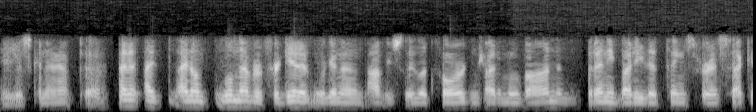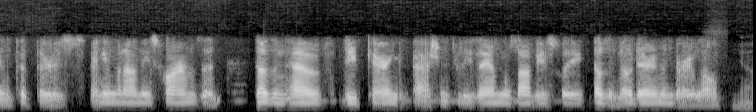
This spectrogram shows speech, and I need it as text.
you're just going to have to I, I i don't we'll never forget it. We're going to obviously look forward and try to move on. And but anybody that thinks for a second that there's anyone on these farms that doesn't have deep care and compassion for these animals obviously doesn't know dairymen very well. Yeah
